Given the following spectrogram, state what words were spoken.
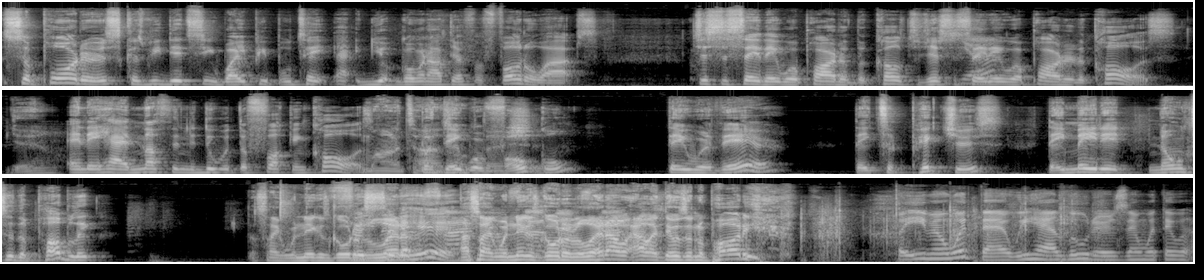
supporters because we did see white people take going out there for photo ops just to say they were part of the culture just to say they were part of the cause Yeah. and they had nothing to do with the fucking cause Monetize but they were that vocal they were there they took pictures they made it known to the public That's like when niggas go to the Fist to let the out. head. That's like when niggas go to the let out, out like they was in the party. But even with that, we had looters, and what they were,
